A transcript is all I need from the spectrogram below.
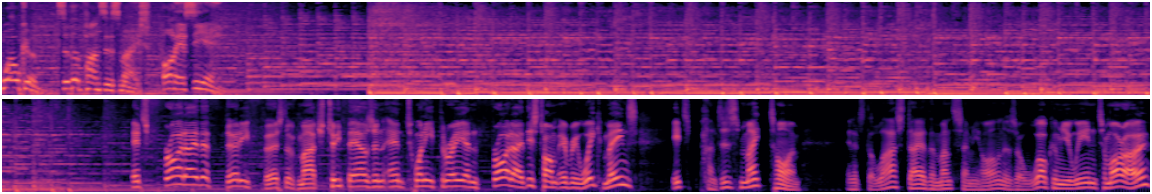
Welcome to the Punters Mate on SEN. It's Friday, the 31st of March 2023, and Friday this time every week means it's Punter's Mate time. And it's the last day of the month, Sammy Highlanders. I welcome you in. Tomorrow,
